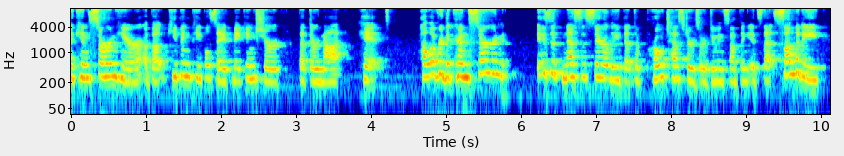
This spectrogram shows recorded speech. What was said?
a concern here about keeping people safe, making sure that they're not hit. However, the concern isn't necessarily that the protesters are doing something, it's that somebody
